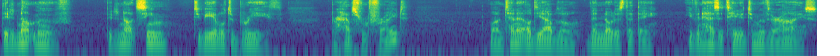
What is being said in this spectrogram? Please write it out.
They did not move. They did not seem to be able to breathe perhaps from fright? Montana El Diablo then noticed that they even hesitated to move their eyes.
